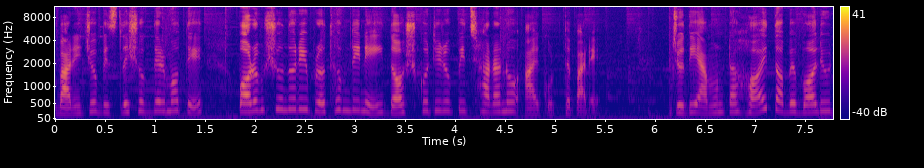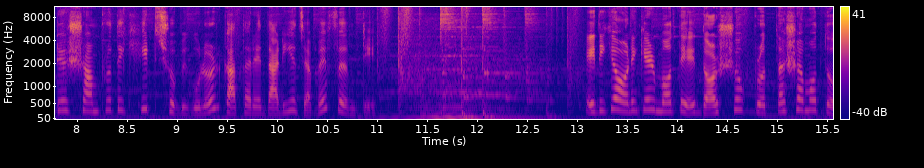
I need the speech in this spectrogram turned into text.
বাণিজ্য বিশ্লেষকদের মতে, পরম সুন্দরী প্রথম দিনেই দশ কোটি রুপি ছাড়ানো আয় করতে পারে। যদি এমনটা হয়, তবে বলিউডের সাম্প্রতিক হিট ছবিগুলোর কাতারে দাঁড়িয়ে যাবে ফিল্মটি। এদিকে অনেকের মতে দর্শক প্রত্যাশা মতো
